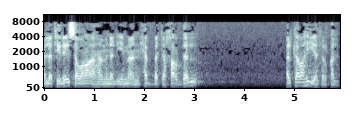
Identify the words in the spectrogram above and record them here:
التي ليس وراءها من الإيمان حبة خردل الكراهية في القلب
